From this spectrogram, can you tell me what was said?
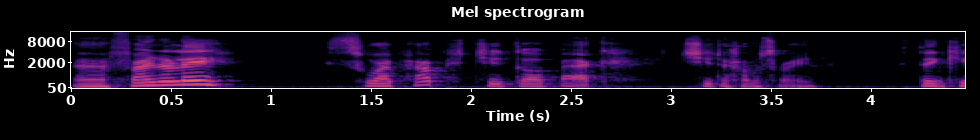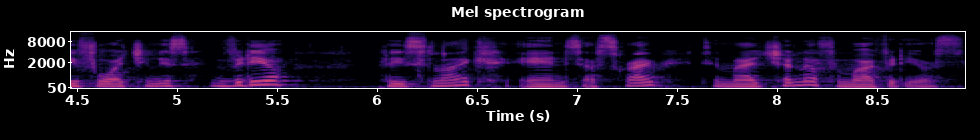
Uh, finally, swipe up to go back to the home screen. Thank you for watching this video. Please like and subscribe to my channel for more videos.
